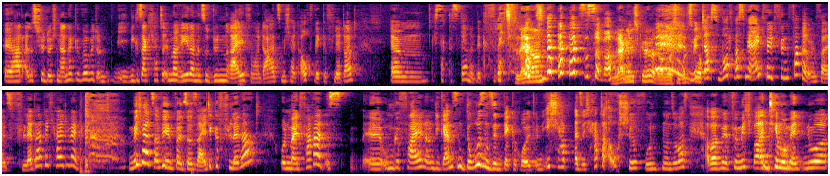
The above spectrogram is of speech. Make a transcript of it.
Äh, hat alles schön durcheinander gewirbelt und wie, wie, gesagt, ich hatte immer Räder mit so dünnen Reifen und da hat es mich halt auch weggeflattert. Ähm, ich sag das gerne, weggeflattert. Flattern? ist aber Lange nicht gehört, aber ist ein gutes Mit Wort. das Wort, was mir einfällt für einen Fahrradunfall. Es flattert dich halt weg. mich hat es auf jeden Fall zur Seite geflattert und mein Fahrrad ist äh, umgefallen und die ganzen Dosen sind weggerollt. Und ich habe, also ich hatte auch Schürfwunden und sowas, aber für mich war in dem Moment nur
